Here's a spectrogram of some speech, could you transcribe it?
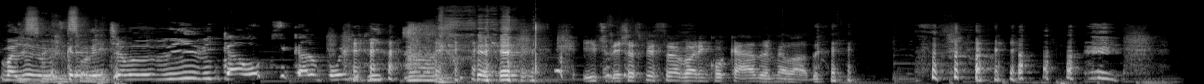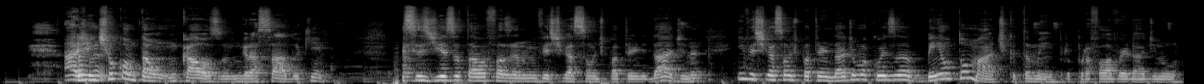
Imagina Isso escrevendo isso chamando, Ih, vem cá, olha o que esse cara põe aqui. Isso, deixa as pessoas agora encocadas, melado. Ah, gente, deixa eu contar um, um caos engraçado aqui. Esses dias eu tava fazendo uma investigação de paternidade, né? Investigação de paternidade é uma coisa bem automática também, pra, pra falar a verdade no,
